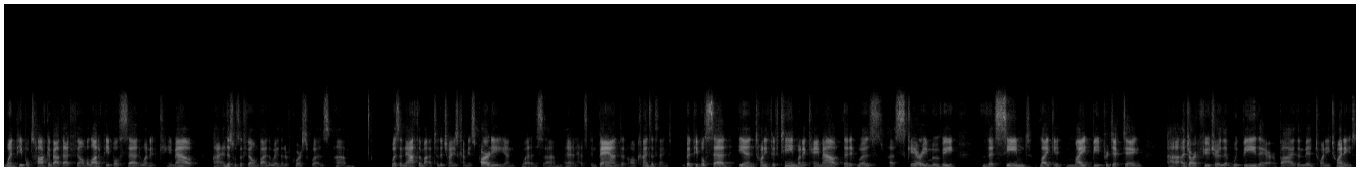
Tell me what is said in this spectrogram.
when people talk about that film, a lot of people said when it came out, uh, and this was a film, by the way, that of course was um, was anathema to the Chinese Communist Party and was um, and has been banned and all kinds of things. But people said in 2015 when it came out that it was a scary movie that seemed like it might be predicting uh, a dark future that would be there by the mid 2020s.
